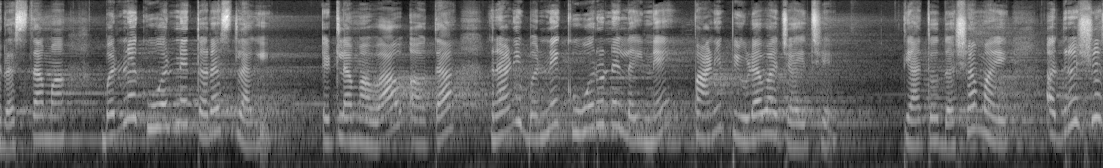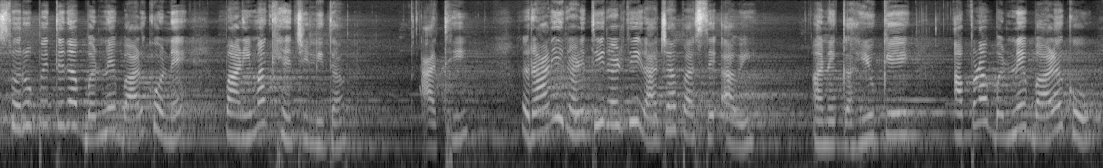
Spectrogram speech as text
રસ્તામાં બંને કુંવરને તરસ લાગી. એટલામાં વાવ આવતા રાણી બંને કુંવરોને લઈને પાણી પીવડાવવા જાય છે. ત્યાં તો દશામાએ અદૃશ્ય સ્વરૂપે તેના બંને બાળકોને પાણીમાં ખેંચી લીધા. આથી રાણી રડતી રડતી રાજા પાસે આવી અને કહ્યું કે આપણા બંને બાળકો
